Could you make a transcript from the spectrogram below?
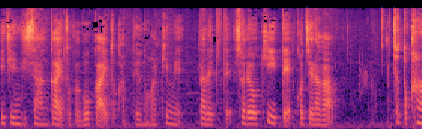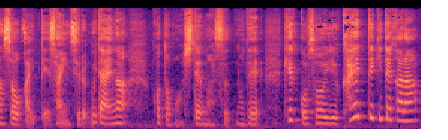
1日3回とか5回とかっていうのが決められててそれを聞いてこちらがちょっと感想を書いてサインするみたいなこともしてますので結構そういう帰ってきてから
